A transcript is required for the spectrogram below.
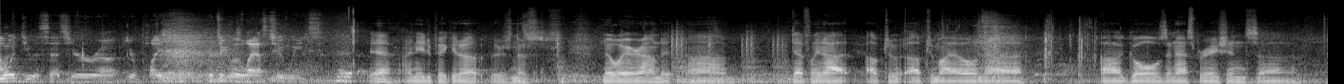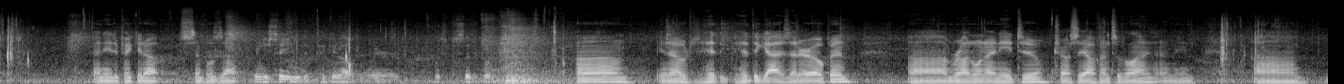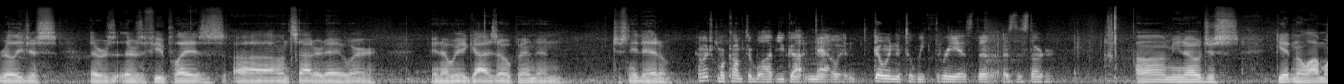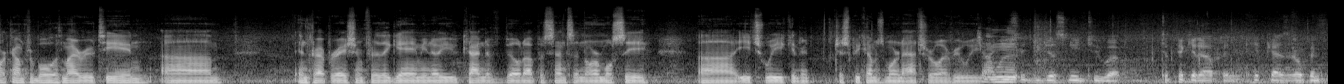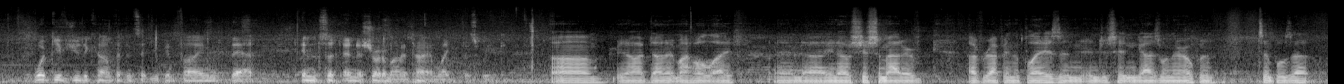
How would you assess your uh, your play, particularly the last two weeks? Yeah, I need to pick it up. There's no no way around it. Um, definitely not up to up to my own uh, uh, goals and aspirations. Uh, I need to pick it up. Simple as that. When you say you need to pick it up, where, what specifically? Um, you know, hit hit the guys that are open, um, run when I need to, trust the offensive line. I mean, um, really just there was there was a few plays uh, on Saturday where, you know, we had guys open and just need to hit them. How much more comfortable have you gotten now in going into week three as the as the starter? Um, you know, just getting a lot more comfortable with my routine um, in preparation for the game. You know, you kind of build up a sense of normalcy uh, each week, and it just becomes more natural every week. John, you said you just need to, uh, to pick it up and hit guys that are open. What gives you the confidence that you can find that in such, in a short amount of time like this week? Um, you know, I've done it my whole life, and uh, you know, it's just a matter of, of repping the plays and, and just hitting guys when they're open. Simple as that.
